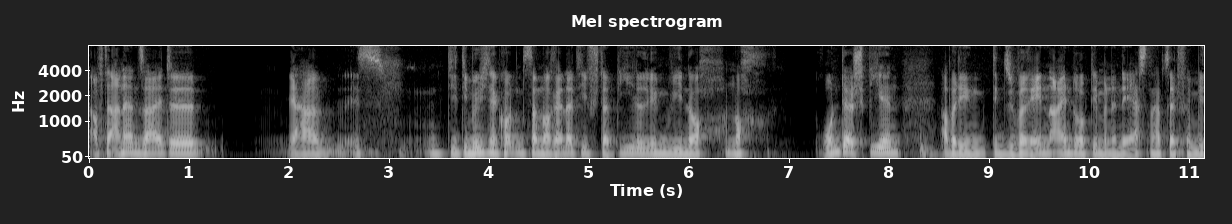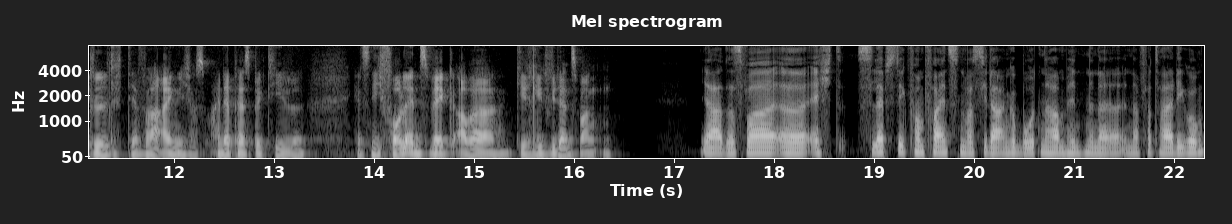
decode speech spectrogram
Auf der anderen Seite, ja, ist, die, die Münchner konnten es dann noch relativ stabil irgendwie noch, noch runterspielen, aber den, den souveränen Eindruck, den man in der ersten Halbzeit vermittelt, der war eigentlich aus meiner Perspektive jetzt nicht vollends weg, aber geriet wieder ins Wanken. Ja, das war äh, echt Slapstick vom Feinsten, was sie da angeboten haben hinten in der, in der Verteidigung.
